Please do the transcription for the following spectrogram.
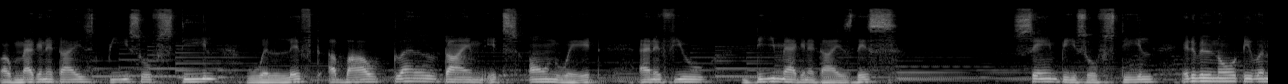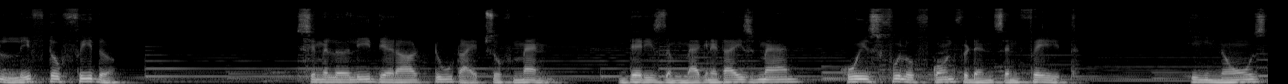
A magnetized piece of steel will lift about 12 times its own weight and if you demagnetize this same piece of steel it will not even lift a feather. Similarly there are two types of men. There is the magnetized man who is full of confidence and faith. He knows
